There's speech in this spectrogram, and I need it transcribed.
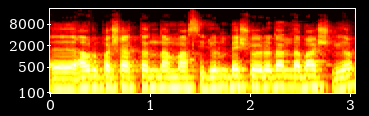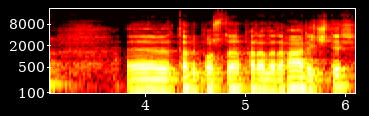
E, Avrupa şartlarından bahsediyorum. 5 Euro'dan da başlıyor. Ee, tabi posta paraları hariçtir.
